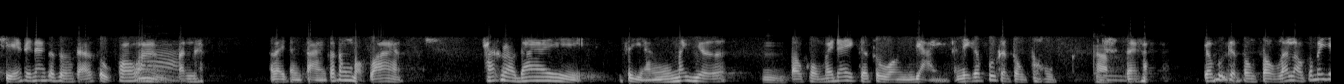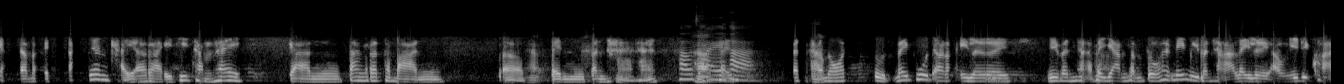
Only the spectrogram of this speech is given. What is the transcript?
เชียร์ให้ไปนั่งกระทรวงสาธารณสุขเพราะว่าค่ะปัญหาอะไรต่างๆ ก็ต้องบอกว่าพักเราได้เสียงไม่เยอะอืม เราคงไม่ได้กระทรวงใหญ่ อันนี้ก็พูดกันตรงครับๆนะครับก็พูดกันตรงๆ แล้วเราก็ไม่อยากจะไปตั้งเงื่อนไขอะไรที่ทำให้การตั้งรัฐบาลเอ่อฮะเป็นปัญหาเข้าใจค่ะปัญหาน้อยสุดไม่พูดอะไรเลย มีปัญหาพยายามทำตัวให้ไม่มีปัญหาอะไรเลยเอางี้ดีกว่า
